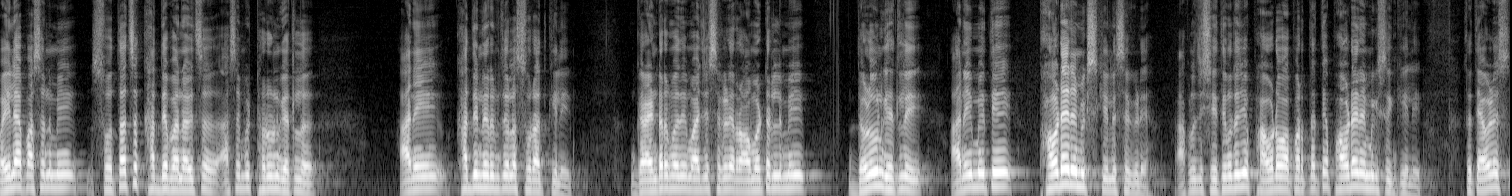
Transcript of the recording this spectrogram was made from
पहिल्यापासून मी स्वतःचं खाद्य बनवायचं असं मी ठरवून घेतलं आणि खाद्यनिर्मितीला सुरुवात केली. ग्राइंडरमध्ये माझे सगळे रॉ मटेरियल मी दळून घेतले आणि मी ते फावड्याने मिक्स केले सगळे. आपलं जे शेतीमध्ये जे फावडं वापरतात ते फावड्याने मिक्सिंग केली. तर त्यावेळेस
